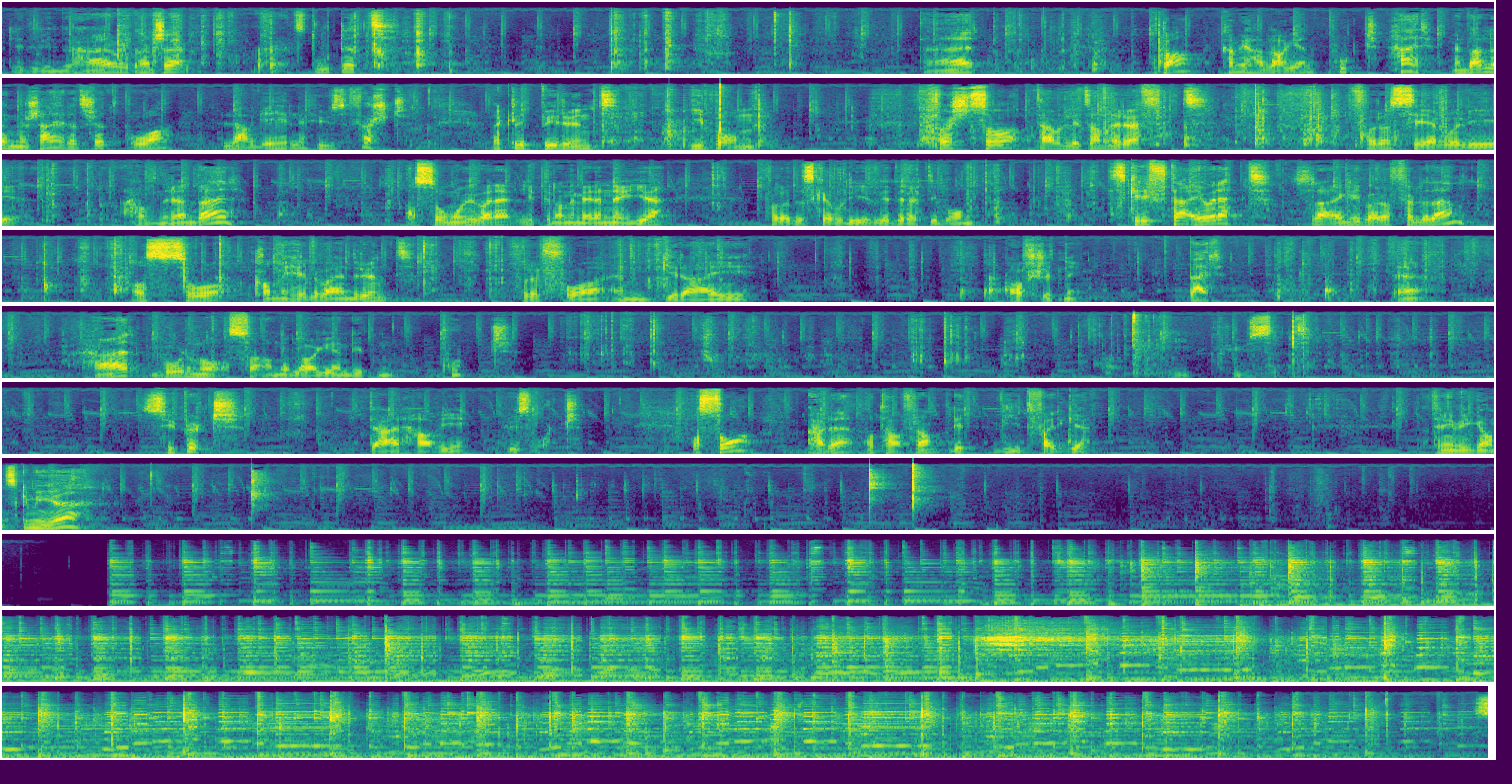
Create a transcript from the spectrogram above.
Et lite vindu her òg, kanskje. Et stort et. Der. Da kan vi lage en port her. Men da lønner det seg rett og slett å lage hele huset først. Da klipper vi rundt i bånn. Først så tar vi det litt sånn røft for å se hvor vi havner igjen der. Og så må vi være litt mer nøye for at det skal bli litt rett i bånn. Skriftet er jo rett, så det er egentlig bare å følge den. Og så komme hele veien rundt for å få en grei avslutning. Der. Eh, her går det nå også an å lage en liten Supert. Der har vi huset vårt. Og så er det å ta fram litt hvit farge. Da trenger vi ganske mye.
